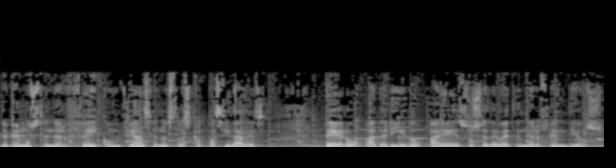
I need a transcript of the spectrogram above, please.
Debemos tener fe y confianza en nuestras capacidades, pero adherido a eso se debe tener fe en Dios,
